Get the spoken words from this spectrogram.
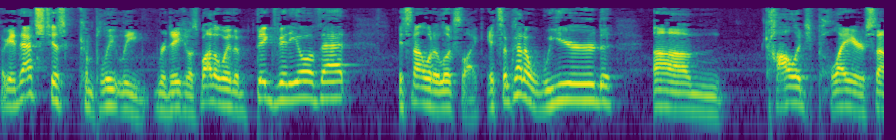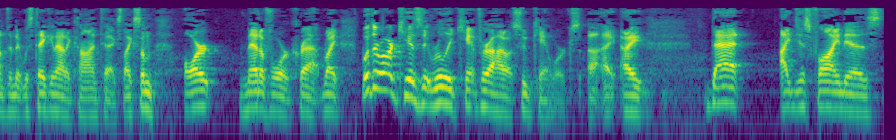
Okay, that's just completely ridiculous. By the way, the big video of that, it's not what it looks like. It's some kind of weird um, college play or something that was taken out of context, like some art metaphor crap, right? But there are kids that really can't figure out how a soup can works. I, I that I just find as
